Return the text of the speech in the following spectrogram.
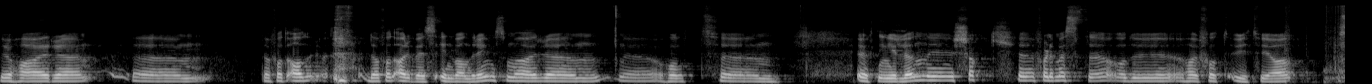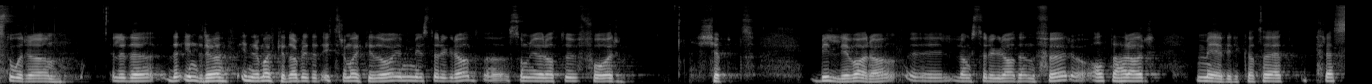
du har um, du har, fått, du har, fått, arbeidsinnvandring som har uh, holdt økning i lønn i sjakk for det meste, og du har fått utvida store eller det, det indre, indre, markedet har blitt et ytre marked også, i mye større grad, eh, som gjør at du får kjøpt billige varer i langt større grad enn før. Alt dette har medvirka til et press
